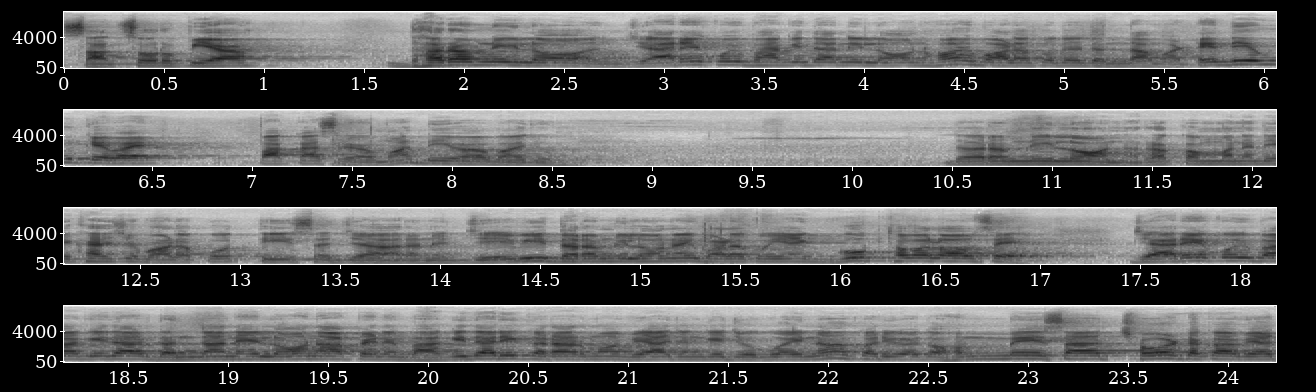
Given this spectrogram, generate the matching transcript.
સાતસો રૂપિયા. ધરમની લોન જ્યારે કોઈ ભાગીદારની લોન હોય બાળકો તો ધંધા માટે દેવું કહેવાય. પાકા શ્રેવામાં દેવા બાજુ. ધરમની લોન રકમ મને દેખાય છે, બાળકો, ત્રીસ હજાર. અને જેવી ધરમની લોન આવી, બાળકો અહીંયા ગુપ થવાનો આવશે. જ્યારે કોઈ ભાગીદાર ધંધાને લોન આપે ને ભાગીદારી કરારમાં વ્યાજ અંગે જોગવાઈ ન કરી હોય તો હંમેશા છ ટકા વ્યાજ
